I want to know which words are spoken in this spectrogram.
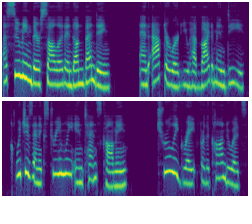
assuming they're solid and unbending. And afterward you have vitamin D, which is an extremely intense calming. Truly great for the conduits,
